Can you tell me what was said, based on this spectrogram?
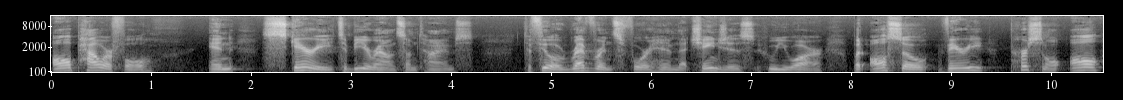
all powerful and scary to be around sometimes to feel a reverence for him that changes who you are, but also very personal, all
